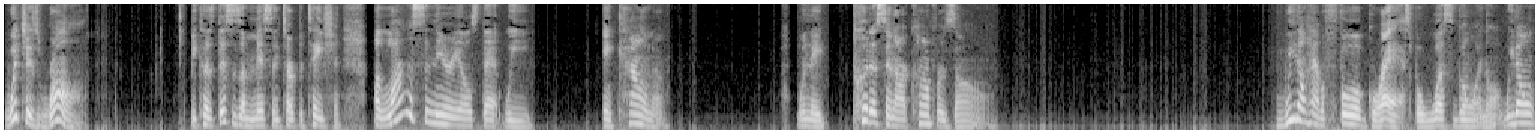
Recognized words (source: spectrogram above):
Which is wrong because this is a misinterpretation. A lot of scenarios that we encounter when they put us in our comfort zone we don't have a full grasp of what's going on. We don't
